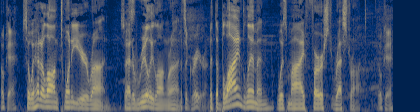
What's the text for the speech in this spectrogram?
Okay. So we had a long 20 year run. So I had a really long run. That's a great run. But the Blind Lemon was my first restaurant. Okay.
